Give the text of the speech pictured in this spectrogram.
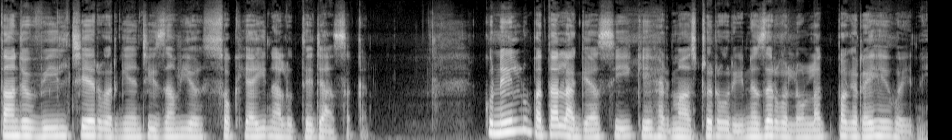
ਤਾਂ ਜੋ ਵੀਲਚੇਅਰ ਵਰਗੀਆਂ ਚੀਜ਼ਾਂ ਵੀ ਸੁਖਿਆਈ ਨਾਲ ਉੱਤੇ ਜਾ ਸਕਣ। ਕੁਨੇਲ ਨੂੰ ਪਤਾ ਲੱਗ ਗਿਆ ਸੀ ਕਿ ਹੈਡਮਾਸਟਰ ਹੋਰੀ ਨਜ਼ਰ ਵੱਲੋਂ ਲਗਭਗ ਰਹੇ ਹੋਏ ਨੇ।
